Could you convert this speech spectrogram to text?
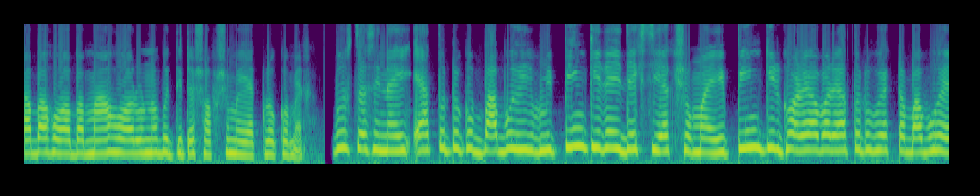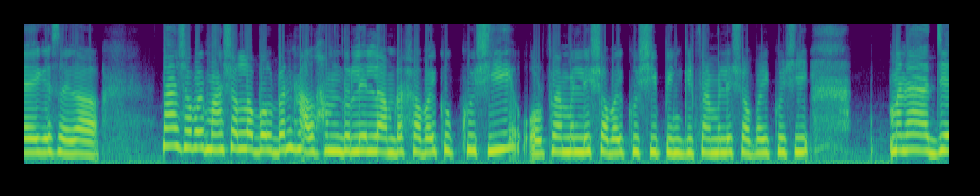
বাবা হওয়া বা মা হওয়ার অনুভূতিটা সবসময় একরকমের। বুঝতেছি না, এই এতটুকু বাবু, আমি পিঙ্কিরেই দেখছি এক সময়। পিঙ্কির ঘরে আবার এতটুকু একটা বাবু হয়ে গেছে গা। না, সবাই মাশাল্লাহ বলবেন, আলহামদুলিল্লাহ, আমরা সবাই খুব খুশি। ওর ফ্যামিলি সবাই খুশি, পিঙ্কির ফ্যামিলি সবাই খুশি। মানে যে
